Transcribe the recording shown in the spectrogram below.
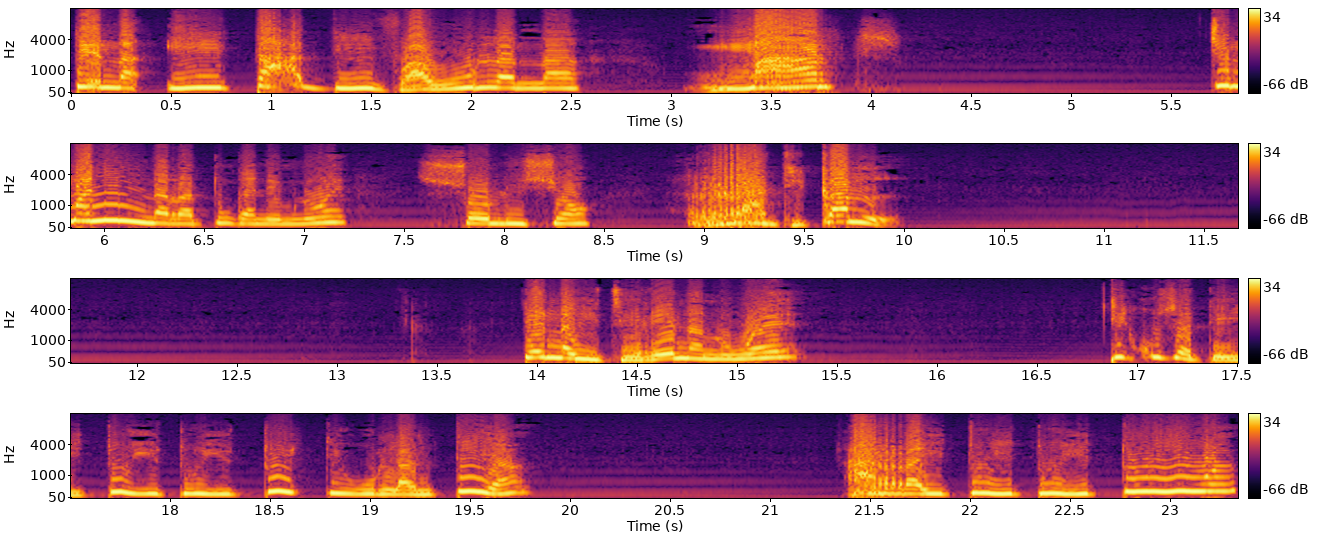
tena hitady vahaolana maharitra Tsy maninona raha tonga any amin'ny hoe solution radicale. Tena hijerena ny hoe ity kosa dia hitohy hitohy hitohy ity olana ity an! Ary raha hitohy hitohy hitohy io an,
